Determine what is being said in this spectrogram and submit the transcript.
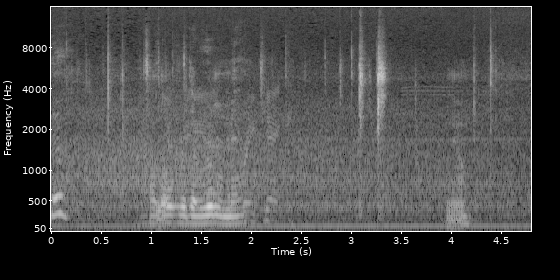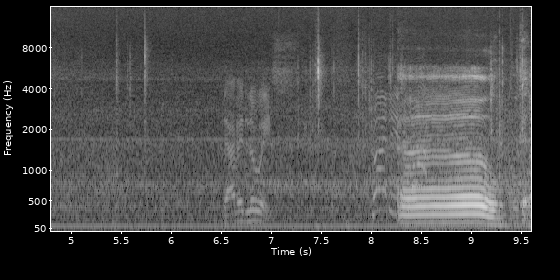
Yeah. It's all over the rumor, man. You know. Oh, good,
